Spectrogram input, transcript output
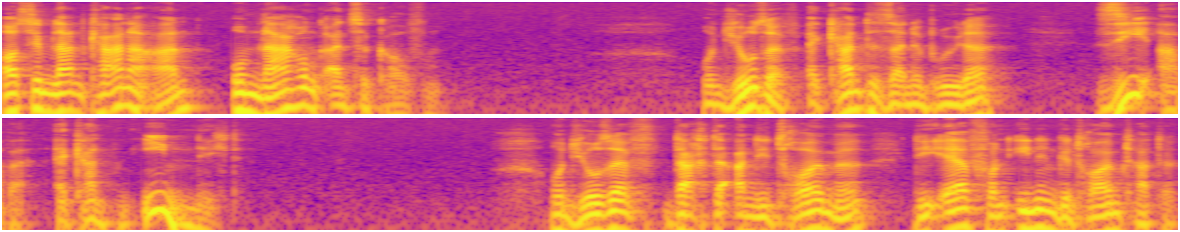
Aus dem Land Kanaan, um Nahrung einzukaufen. Und Josef erkannte seine Brüder, sie aber erkannten ihn nicht. Und Josef dachte an die Träume, die er von ihnen geträumt hatte,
